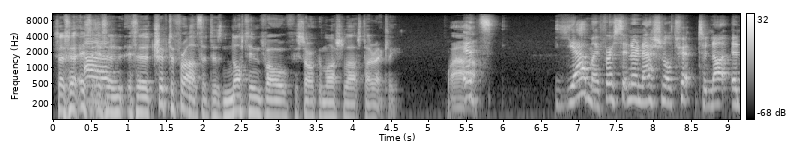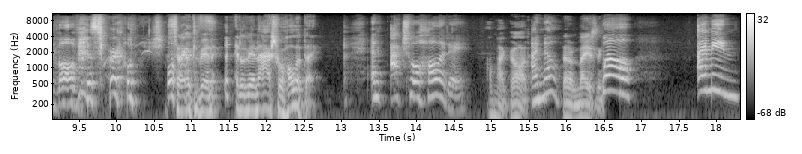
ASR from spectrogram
So it's, Uh, it's, a, it's a trip to France that does not involve historical martial arts directly. Wow. It's yeah, my first international trip to not involve historical martial so arts. it'll be an it'll be an actual holiday. an actual holiday. Oh my god. I know. They're amazing. Well, I mean,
